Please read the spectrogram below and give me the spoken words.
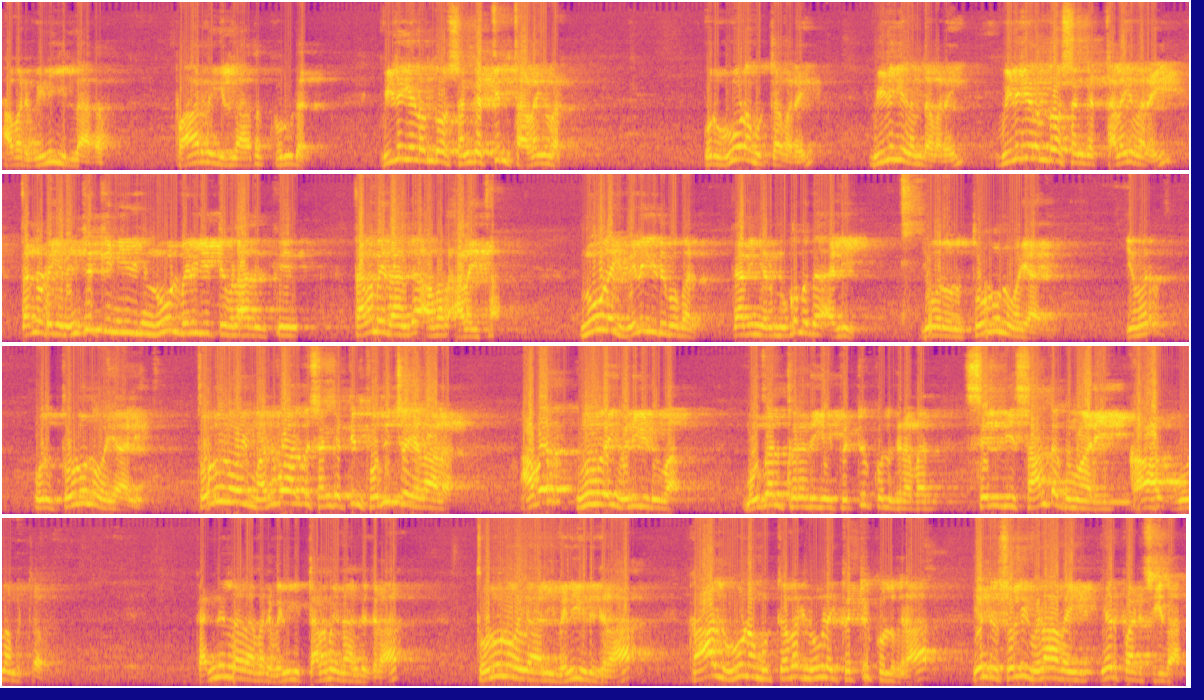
அவர் விழி இல்லாதவர் பார்வை இல்லாத குருடர் விழியிழந்தோர் சங்கத்தின் தலைவர். ஒரு ஊனமுற்றவரை விழியிழந்தவரை விழியிழந்தோர் சங்க தலைவரை தன்னுடைய நெஞ்சுக்கு நீதியின் நூல் வெளியீட்டு விழாவிற்கு தலைமை தாங்க அவர் அழைத்தார். நூலை வெளியிடுபவர் கவிஞர் முகமது அலி. இவர் ஒரு தொழுநோயாளி. இவர் ஒரு தொழுநோயாளி. தொழுநோய் மறுவாழ்வு சங்கத்தின் பொதுச் செயலாளர். அவர் நூலை வெளியிடுவார். முதல் பிரதியை பெற்றுக் கொள்கிறவர் செல்வி சாந்தகுமாரி கால் ஊனமுற்றவர். கண்ணில் அவர் வெளியே தலைமை தாங்குகிறார். தொழுநோயாளி வெளியிடுகிறார். கால் ஊனமுற்றவர் நூலை பெற்றுக் கொள்கிறார் என்று சொல்லி விழாவை ஏற்பாடு செய்தார்.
